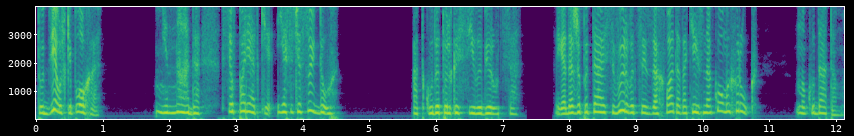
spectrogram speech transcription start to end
Тут девушке плохо!» «Не надо! Все в порядке, я сейчас уйду!» Откуда только силы берутся? Я даже пытаюсь вырваться из захвата таких знакомых рук. Но куда там?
